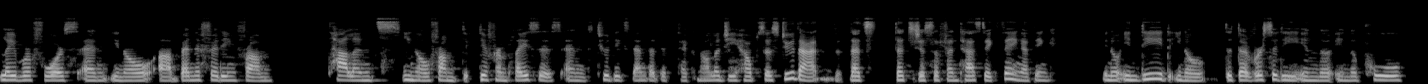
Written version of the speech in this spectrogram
labor force and you know uh, benefiting from talents you know from d- different places. And to the extent that the technology helps us do that that's that's just a fantastic thing. I think you know indeed you know the diversity in the in the pool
